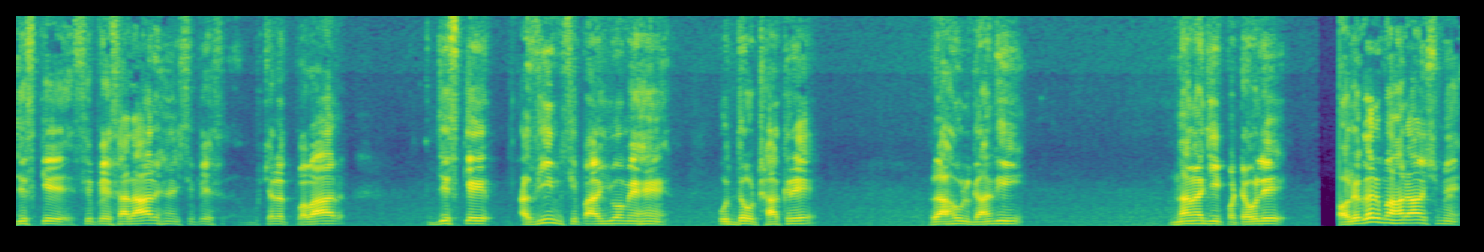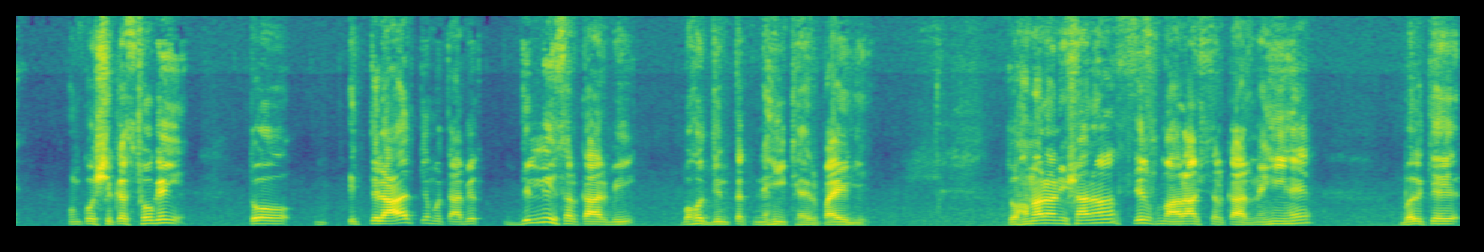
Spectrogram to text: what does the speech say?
जिसके सिपे सालार हैं सिपे शरद पवार जिसके अजीम सिपाहियों में हैं उद्धव ठाकरे राहुल गांधी नानाजी पटोले और अगर महाराष्ट्र में उनको शिकस्त हो गई तो इत्तलात के मुताबिक दिल्ली सरकार भी बहुत दिन तक नहीं ठहर पाएगी। तो हमारा निशाना सिर्फ़ महाराष्ट्र सरकार नहीं है, बल्कि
